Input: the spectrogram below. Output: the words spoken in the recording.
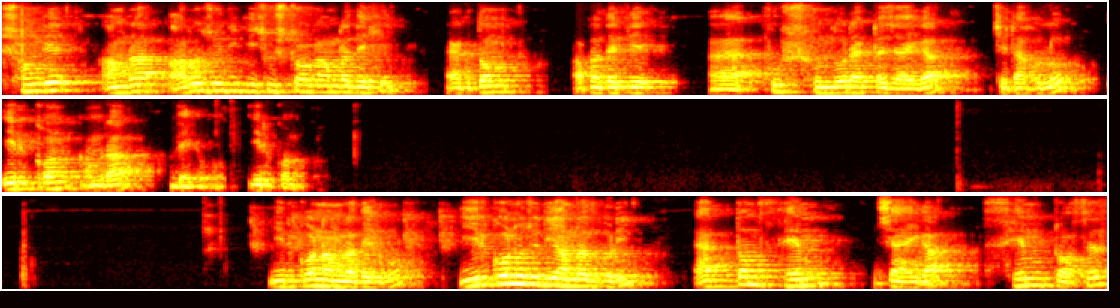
সঙ্গে আমরা আরও যদি কিছু স্টক আমরা দেখি, একদম আপনাদেরকে খুব সুন্দর একটা জায়গা, যেটা হলো ইরকন আমরা দেখব, ইরকন। ইরকন আমরা দেখব। ইরকনও যদি আমরা ধরি, একদম সেম জায়গা সেম প্রসেস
